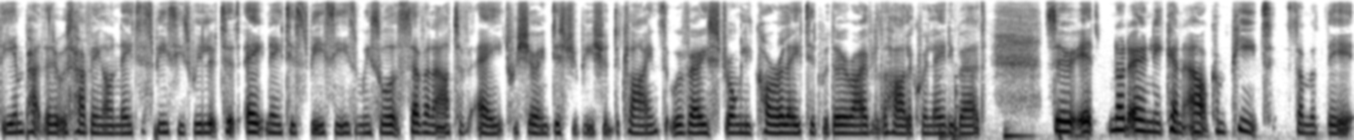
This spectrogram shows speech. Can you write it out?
the impact that it was having on native species, we looked at eight native species and we saw that seven out of eight were showing distribution declines that were very strongly correlated with the arrival of the harlequin ladybird. So it not only can outcompete some of the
